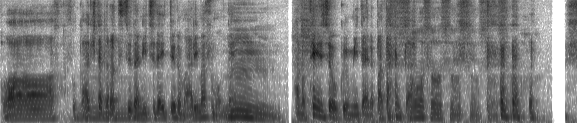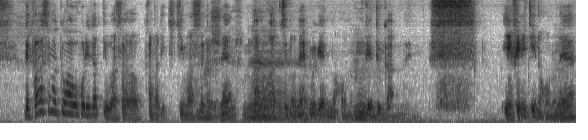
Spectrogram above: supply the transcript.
ああそっか。秋田から土浦日大っていうのもありますもんね、うん、あの天翔君みたいなパターンか。そうそうそうそうそうそう で川島君は大堀だっていう噂はかなり聞きましたけどね、ね、あのあっちのね無限の方の、無限というか、インフィニティの方のね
